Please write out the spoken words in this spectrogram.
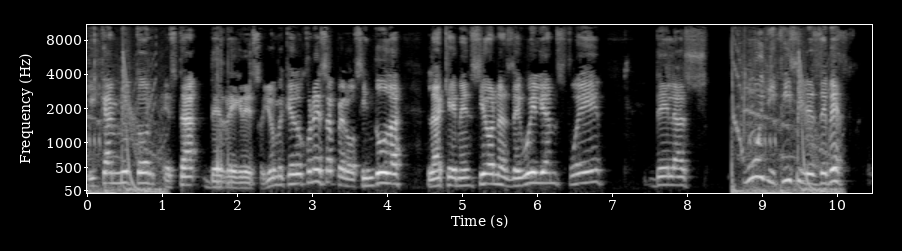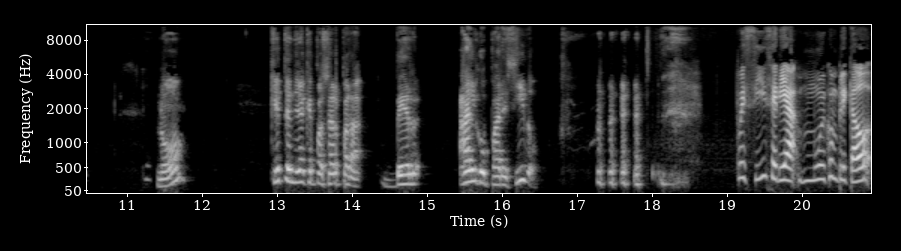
y Cam Newton está de regreso. Yo me quedo con esa, pero sin duda la que mencionas de Williams fue de las muy difíciles de ver, ¿no? ¿Qué tendría que pasar para ver algo parecido? Pues sí, sería muy complicado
